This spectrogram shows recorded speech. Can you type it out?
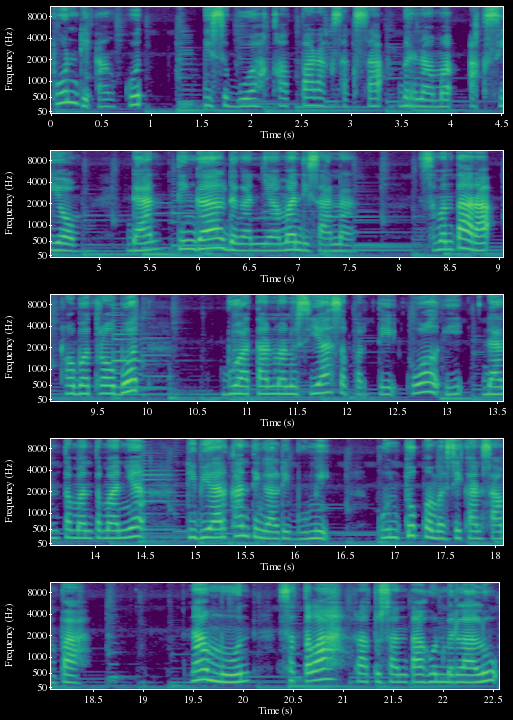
pun diangkut di sebuah kapal raksasa bernama Axiom dan tinggal dengan nyaman di sana. Sementara robot-robot buatan manusia seperti Wall-E dan teman-temannya dibiarkan tinggal di bumi untuk membersihkan sampah. Namun, setelah ratusan tahun berlalu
